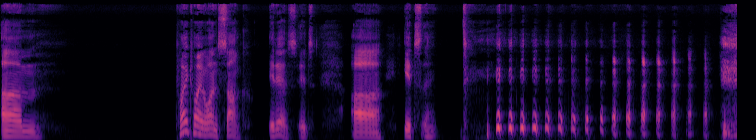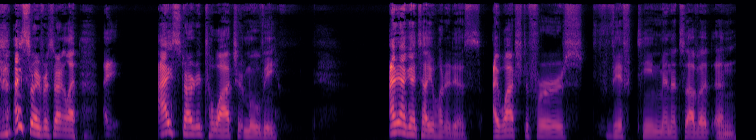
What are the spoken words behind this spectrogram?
though. Um, 2021 sunk. It is. It's, uh, it's. I'm sorry for starting to laugh. I, I started to watch a movie. I'm not going to tell you what it is. I watched the first 15 minutes of it and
